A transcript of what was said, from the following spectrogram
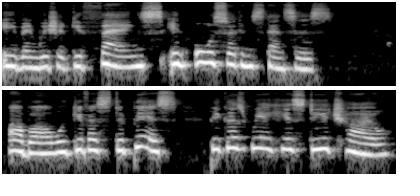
Even we should give thanks in all circumstances. Abba will give us the best because we are His dear child.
